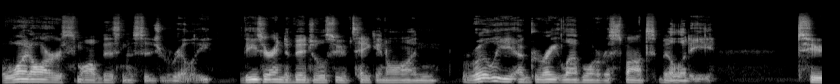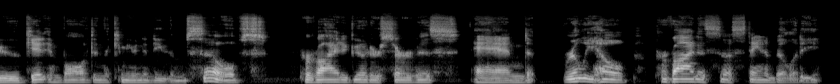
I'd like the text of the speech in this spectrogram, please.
what are small businesses really? These are individuals who've taken on really a great level of responsibility to get involved in the community themselves, provide a good or service, and really help provide a sustainability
